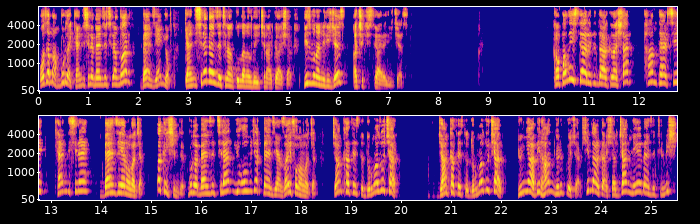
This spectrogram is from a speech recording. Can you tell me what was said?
O zaman burada kendisine benzetilen var, benzeyen yok. Kendisine benzetilen kullanıldığı için arkadaşlar biz buna ne diyeceğiz? Açık istihare diyeceğiz. Kapalı istiharede de arkadaşlar tam tersi kendisine benzeyen olacak. Bakın şimdi burada benzetilen olmayacak benzeyen zayıf olan olacak. Can kafeste durmaz uçar. Can kafeste durmaz uçar. Dünya bir han dönüp göçer. Şimdi arkadaşlar can neye benzetilmiş?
